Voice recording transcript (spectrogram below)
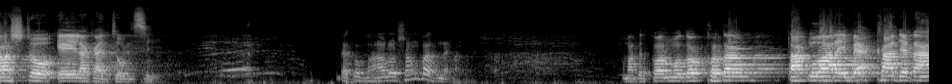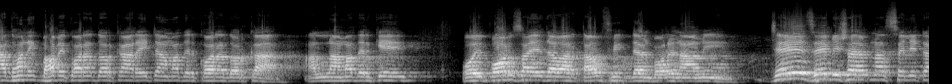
রাষ্ট্র এই এলাকায় চলছে। দেখো, ভালো সংবাদ নাই আমাদের কর্মদক্ষতা, তাকওয়ার এই ব্যাখ্যা যেটা আধুনিক ভাবে করা দরকার, এটা আমাদের করা দরকার। আল্লাহ আমাদেরকে ওই পর্যায়ে যাওয়ার তৌফিক দেন, বলেন আমি যে যে বিষয়ে আপনার ছেলেটা,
